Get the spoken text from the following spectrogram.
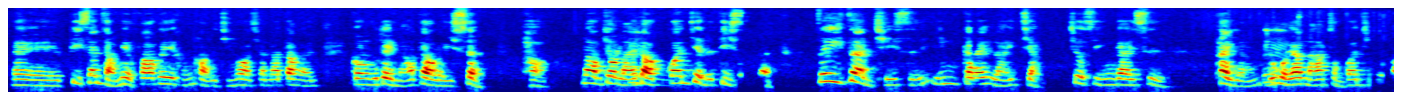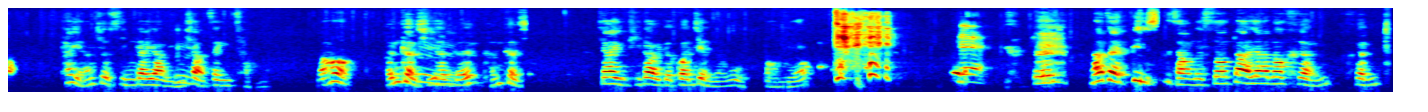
呃，第三场没有发挥很好的情况下，那当然公路队拿掉了一胜。好，那我们就来到关键的第四战。这一战其实应该来讲，就是应该是太阳如果要拿总冠军的话，太阳就是应该要赢下这一场。然后。很可惜，很可很可惜。嘉怡提到一个关键人物保罗，对对。对，他在第四场的时候，大家都很很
